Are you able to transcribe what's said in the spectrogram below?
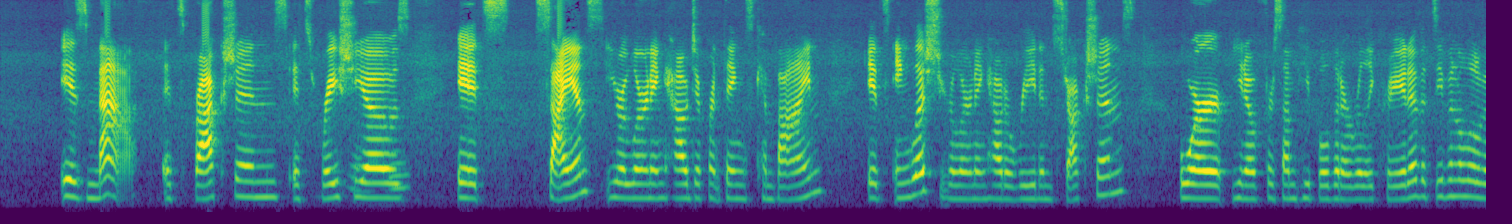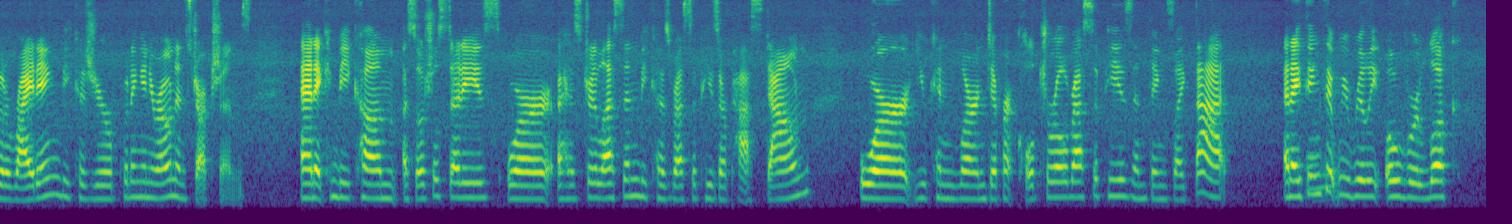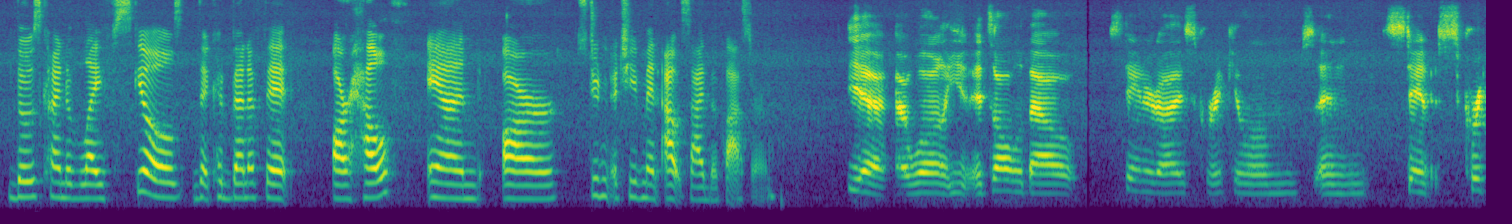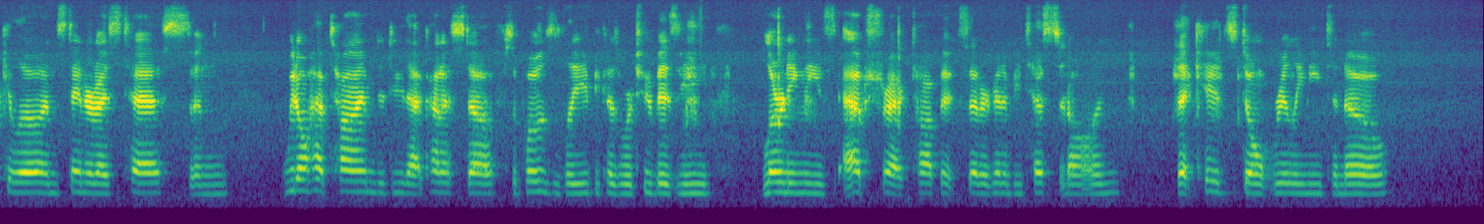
is math. It's fractions, it's ratios, it's science. You're learning how different things combine. It's English, you're learning how to read instructions. Or, you know, for some people that are really creative, it's even a little bit of writing because you're putting in your own instructions and it can become a social studies or a history lesson because recipes are passed down or you can learn different cultural recipes and things like that. And i think that we really overlook those kind of life skills that could benefit our health and our student achievement outside the classroom. Yeah, well, it's all about standardized curriculums and stand, curricula and standardized tests and we don't have time to do that kind of stuff supposedly because we're too busy learning these abstract topics that are going to be tested on that kids don't really need to know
